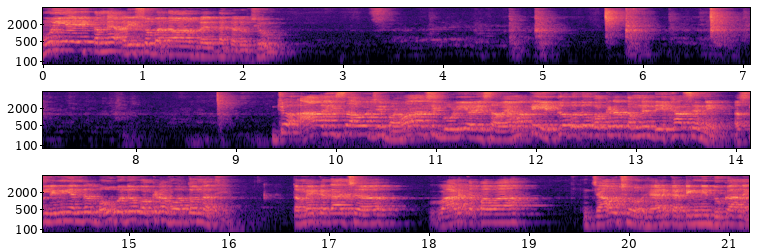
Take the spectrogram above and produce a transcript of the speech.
હું અહીંયા એક તમને અરીસો બતાવવાનો પ્રયત્ન કરું છું. જો આ અરીસાઓ જે ભણવાના છે ગોળી અરીસાઓ, એમાં કે એટલો બધો વક્ર તમને દેખાશે નહીં. અસલીની અંદર બહુ બધો વક્ર હોતો નથી. તમે કદાચ વાળ કપાવા જાઓ છો હેર કટિંગની દુકાને,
